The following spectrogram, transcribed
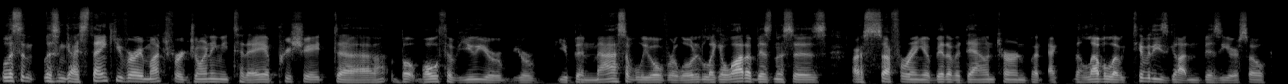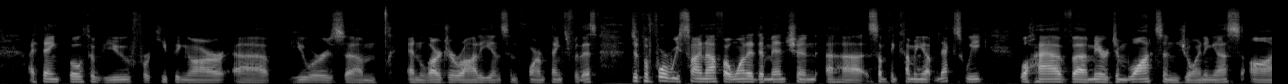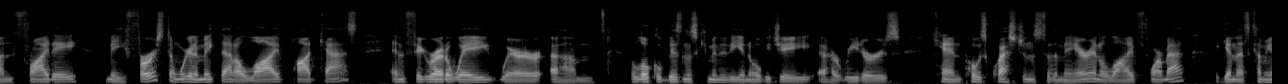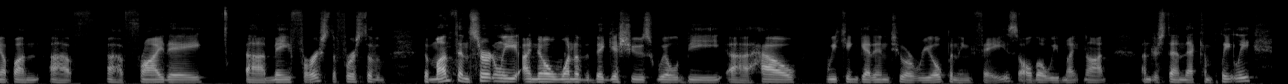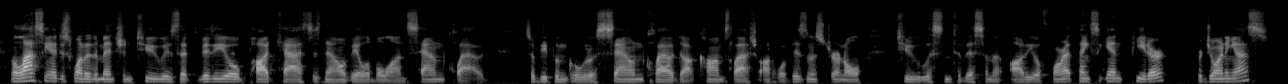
Listen, listen, guys. Thank you very much for joining me today. Appreciate uh, bo- both of you. You're you're you've been massively overloaded. Like a lot of businesses are suffering a bit of a downturn, but the level of activity's gotten busier. So I thank both of you for keeping our uh, viewers um, and larger audience informed. Thanks for this. Just before we sign off, I wanted to mention uh, something coming up next week. We'll have uh, Mayor Jim Watson joining us on Friday, May 1st, and we're going to make that a live podcast and figure out a way where um, the local business community and OBJ uh, readers can pose questions to the mayor in a live format. Again, that's coming up on uh, uh, Friday, uh, May 1st, the first of the, the, month. And certainly, I know one of the big issues will be uh, how we can get into a reopening phase, although we might not understand that completely. And the last thing I just wanted to mention too is that video podcast is now available on SoundCloud. So people can go to soundcloud.com slash Ottawa Business Journal to listen to this in an audio format. Thanks again, Peter, for joining us.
